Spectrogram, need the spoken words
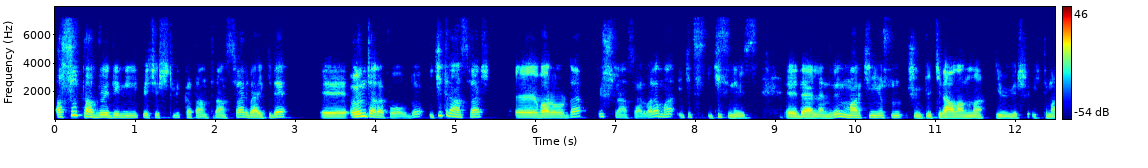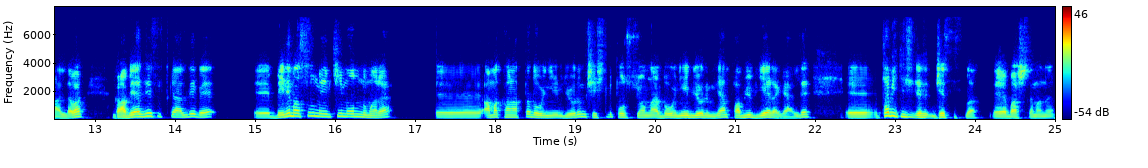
asıl kadroya derinlik ve çeşitlilik katan transfer belki de e, ön tarafı oldu. İki transfer e, var orada. Üç transfer var ama iki, ikisini biz e, değerlendirelim. Marquinhos'un çünkü kiralanma gibi bir ihtimal de var. Gabriel Jesus geldi ve e, benim asıl mevkim on numara e, ama kanatta da oynayabiliyorum. Çeşitli pozisyonlarda oynayabiliyorum diyen Fabio Vieira geldi. E, tabii ki Jesus'la e, başlamanı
